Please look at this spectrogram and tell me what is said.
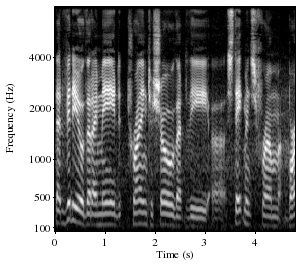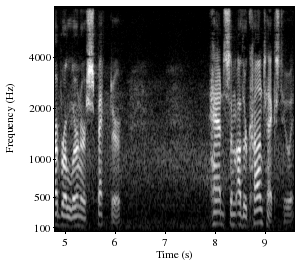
That video that I made trying to show that the uh, statements from Barbara Lerner Spectre had some other context to it.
